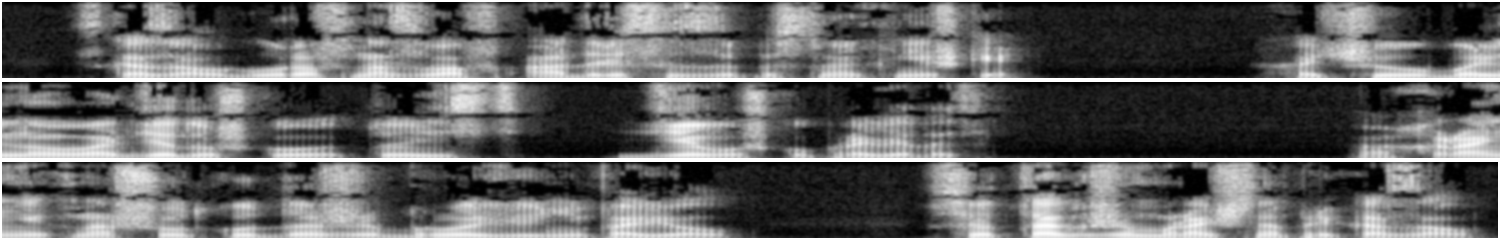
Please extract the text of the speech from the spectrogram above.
— сказал Гуров, назвав адрес из записной книжки. «Хочу у больного дедушку, то есть девушку проведать». Охранник на шутку даже бровью не повел. Все так же мрачно приказал.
